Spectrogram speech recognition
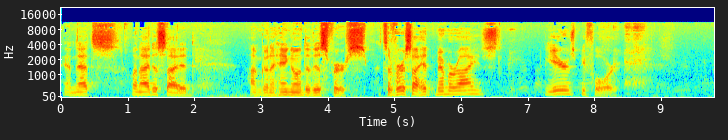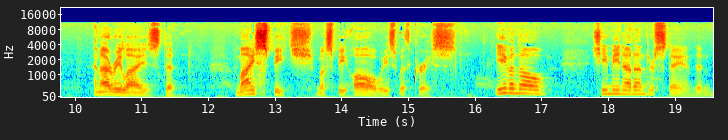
And that's when I decided I'm going to hang on to this verse. It's a verse I had memorized years before. And I realized that my speech must be always with grace. Even though she may not understand and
